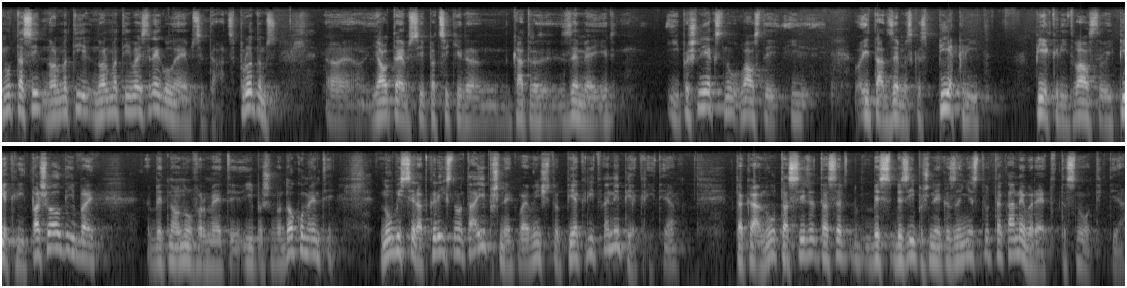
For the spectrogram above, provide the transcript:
nu, tas ir normatīv, normatīvais regulējums ir tāds. Protams, jautājums ir, pat cik ir katra zemē ir īpašnieks. Nu, valstī ir, ir tādas zemes, kas piekrīt piekrīt valsts vai piekrīt pašvaldībai, bet nav noformēti īpašuma dokumenti. Nu, viss ir atkarīgs no tā īpašnieka, vai viņš tur piekrīt vai nepiekrīt. Ja? Tā kā, nu, tas ir, tas ir bez, bez īpašnieka ziņas, tur tā kā nevarētu tas notikt. Ja?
